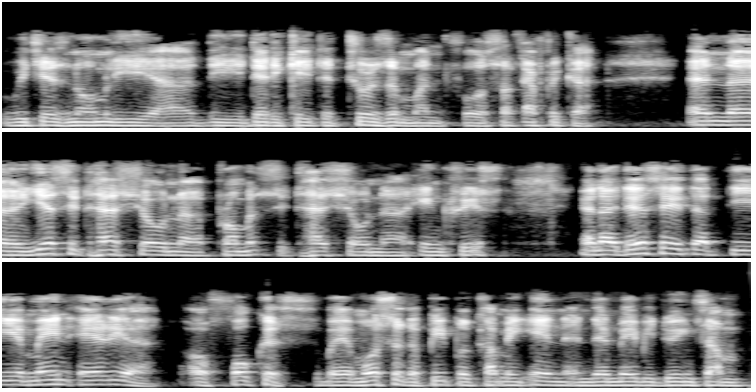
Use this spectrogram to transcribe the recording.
which is normally uh, the dedicated tourism month for South Africa. And uh, yes, it has shown uh, promise, it has shown uh, increase. And I dare say that the main area of focus where most of the people coming in and then maybe doing some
